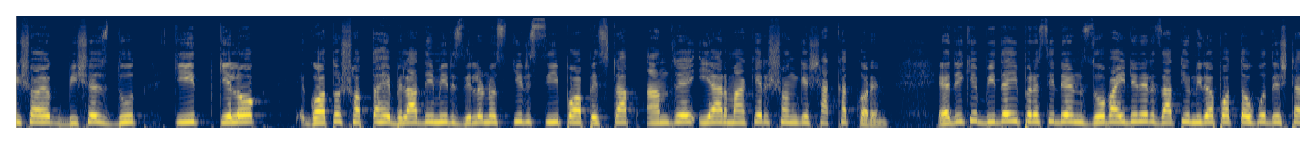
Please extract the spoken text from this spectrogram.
বিষয়ক বিশেষ দূত কিত কেলোক গত সপ্তাহে ভ্লাদিমির জেলেনস্কির চিফ অফ স্টাফ আন্দ্রে ইয়ারমাকের সঙ্গে সাক্ষাৎ করেন। এদিকে বিদায়ী প্রেসিডেন্ট জো বাইডেনের জাতীয় নিরাপত্তা উপদেষ্টা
